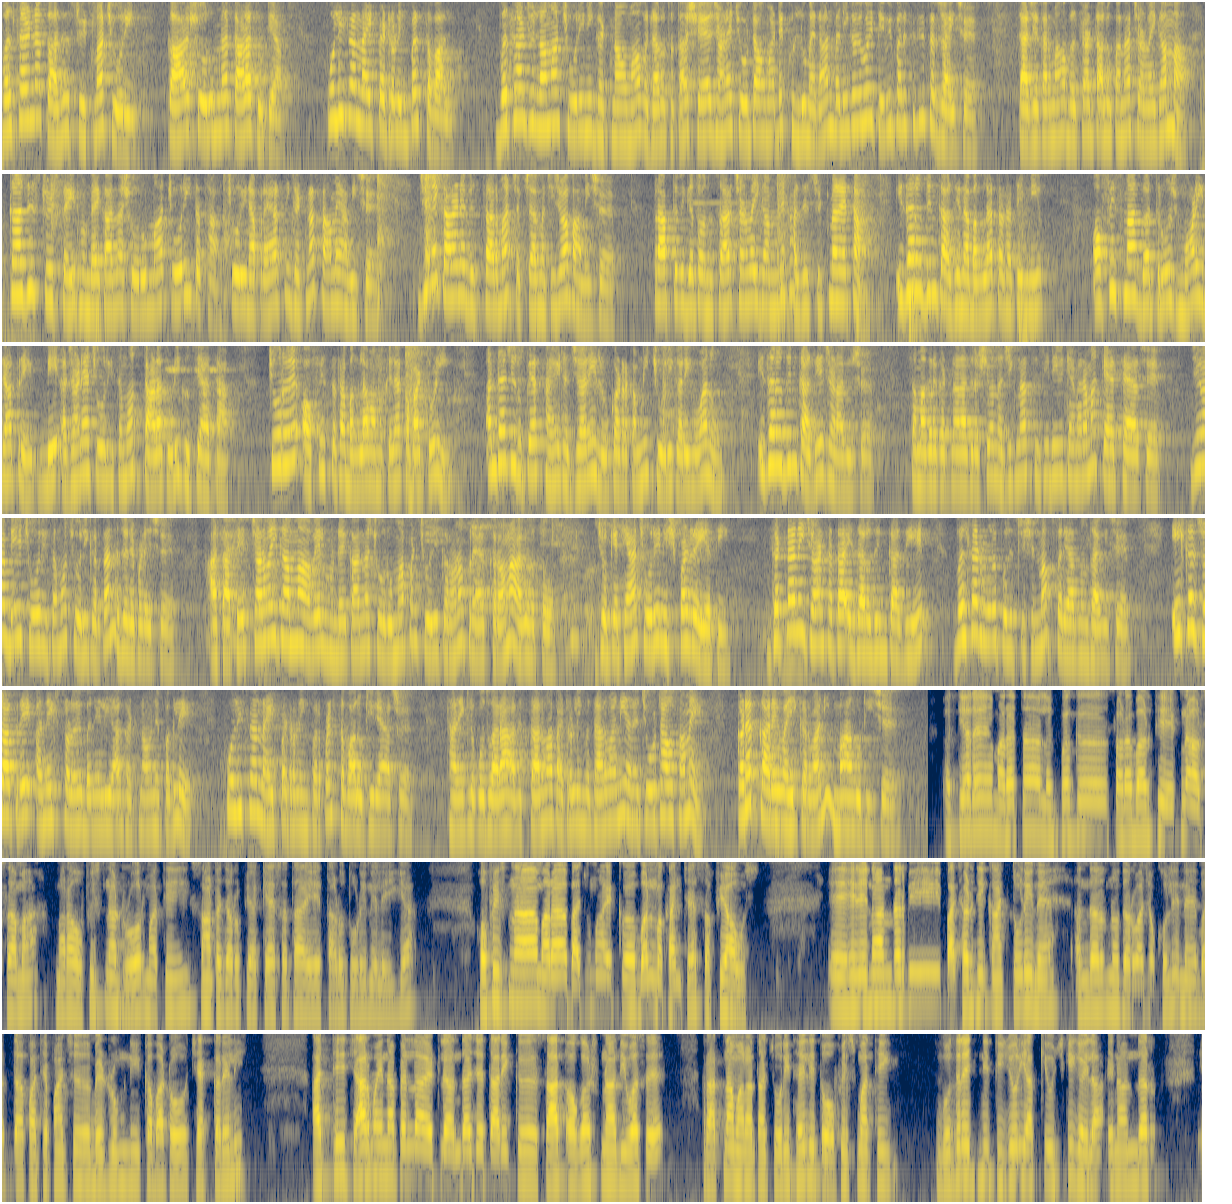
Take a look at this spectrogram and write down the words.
વલસાડના કાઝી સ્ટ્રીટમાં ચોરી. કાર શોરૂમના તાળા તૂટ્યા. પોલીસના નાઇટ પેટ્રોલિંગ પર સવાલ. વલસાડ જિલ્લામાં ચોરીની ઘટનાઓમાં વધારો થતાં શહેર જાણે ચોરટાઓ માટે ખુલ્લું મેદાન બની ગયું હોય તેવી પરિસ્થિતિ સર્જાઈ છે. તાજેતરમાં વલસાડ તાલુકાના ચણવાઈ ગામમાં કાઝી સ્ટ્રીટ સહિત હુંડાઈ કારના શોરૂમમાં ચોરી તથા ચોરીના પ્રયાસની ઘટના સામે આવી છે, જેને કારણે વિસ્તારમાં ચકચાર મચી જવા પામી છે. પ્રાપ્ત વિગતો અનુસાર ચણવાઈ ગામને કાઝી સ્ટ્રીટમાં રહેતા ઇઝારુદ્દીન કાઝીના બંગલા તથા તેમની ઓફિસમાં ગત રોજ મોડી રાત્રે બે અજાણ્યા ચોરી સમો તાળા તોડી ઘૂસ્યા હતા. ચોરોએ ઓફિસ તથા બંગલામાં મૂકેલા કબાટ તોડી અંદાજે રૂપિયા સાહીઠ હજારની રોકડ રકમની ચોરી કરી હોવાનું ઇઝારુદ્દીન કાઝીએ જણાવ્યું છે. સમગ્ર ઘટનાના દ્રશ્યો નજીકના સીસીટીવી કેમેરામાં કેદ થયા છે, જેમાં બે ચોર ઇસમો ચોરી કરતા નજરે પડે છે. આ સાથે ચણવઈ ગામમાં આવેલ હુંડાઈ કારના શોરૂમમાં પણ ચોરી કરવાનો પ્રયાસ કરવામાં આવ્યો હતો, જોકે ત્યાં ચોરી નિષ્ફળ રહી હતી. ઘટનાની જાણ થતાં ઇઝારુદ્દીન કાઝીએ વલસાડ રૂરલ પોલીસ સ્ટેશનમાં ફરિયાદ નોંધાવી છે. એક જ રાત્રે અનેક સ્થળોએ બનેલી આ ઘટનાઓને પગલે પોલીસના નાઇટ પેટ્રોલિંગ પર પણ સવાલ ઉઠી રહ્યા છે. સ્થાનિક લોકો દ્વારા આ વિસ્તારમાં પેટ્રોલિંગ વધારવાની અને ચોરટાઓ સામે કડક કાર્યવાહી કરવાની માંગ ઉઠી છે. અત્યારે મારા ત્યાં લગભગ સાડા બારથી એકના અરસામાં મારા ઓફિસના ડ્રોવરમાંથી સાઠ હજાર રૂપિયા કેશ હતા એ તાળું તોડીને લઈ ગયા. ઓફિસના મારા બાજુમાં એક બંધ મકાન છે, સફિયા હાઉસ. એ એના અંદર બી પાછળથી કાચ તોડીને અંદરનો દરવાજો ખોલીને બધા પાંચે પાંચ બેડરૂમની કબાટો ચેક કરેલી. આજથી ચાર મહિના પહેલાં, એટલે અંદાજે તારીખ સાત ઓગસ્ટના દિવસે રાતના મારા ત્યાં ચોરી થયેલી તો ઓફિસમાંથી ગોદરેજની તિજોરી આખી ઉચકી ગયેલા. એના અંદર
